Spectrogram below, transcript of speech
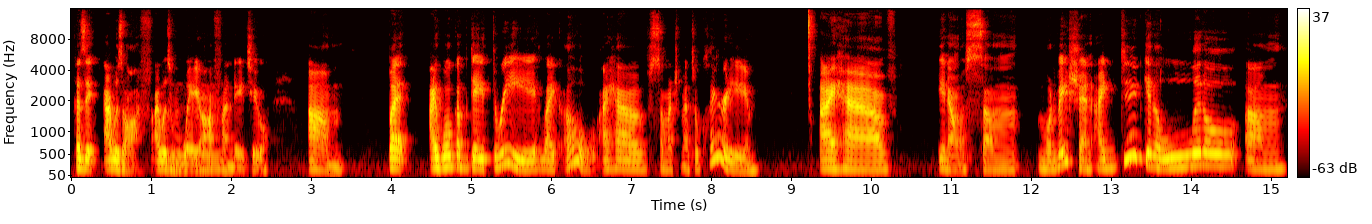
Because it, I was off. I was way off Mhm. on day two. Um, but I woke up day three, like, oh, I have so much mental clarity. I have, you know, some motivation. I did get a little, um,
